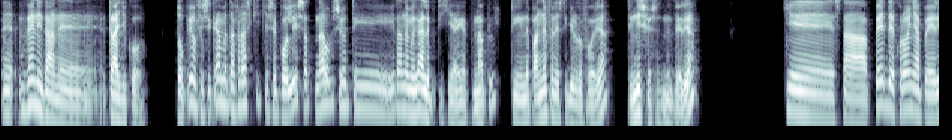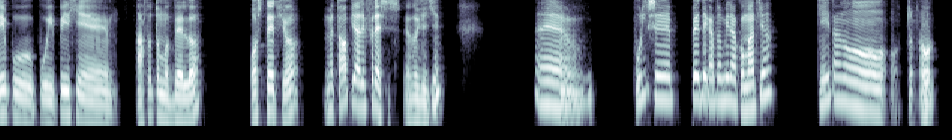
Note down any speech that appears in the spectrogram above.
ε, δεν ήταν ε, τραγικό. Το οποίο φυσικά μεταφράστηκε και σε πωλήσει από την άποψη ότι ήταν μεγάλη επιτυχία για την Apple. Την επανέφερε στην κερδοφορία, την ίσιοσε την εταιρεία. Και στα πέντε χρόνια περίπου που υπήρχε αυτό το μοντέλο ως τέτοιο, με τα όποια refreshes εδώ και εκεί, ε, πούλησε 5 εκατομμύρια κομμάτια και ήταν ο, ο,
